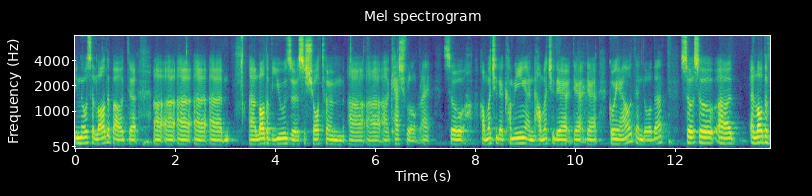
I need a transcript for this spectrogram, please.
It knows a lot about um, a lot of users' short-term cash flow, right? So how much they're coming and how much they're, they're, they're going out and all that. So, so uh, a lot of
